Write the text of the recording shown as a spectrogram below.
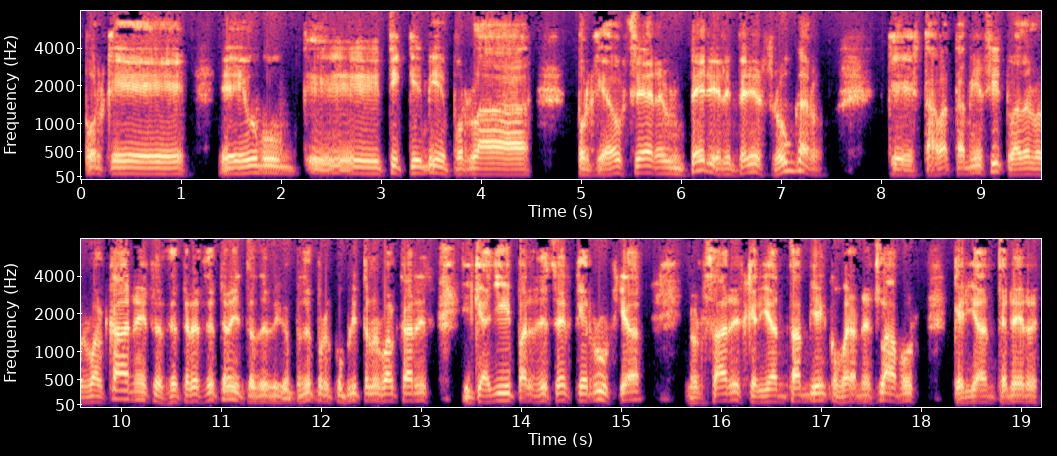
porque eh, hubo un eh, por la porque Austria era un imperio, el imperio austrohúngaro que estaba también situado en los Balcanes, etcétera, etcétera, entonces digo, empecé por el conflicto de los Balcanes y que allí parece ser que Rusia, los zares querían también, como eran eslavos, querían tener,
